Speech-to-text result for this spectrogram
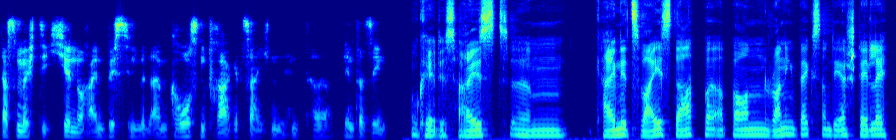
Das möchte ich hier noch ein bisschen mit einem großen Fragezeichen hinter, hintersehen. Okay, das heißt, ähm, keine zwei startbaren Running Backs an der Stelle,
